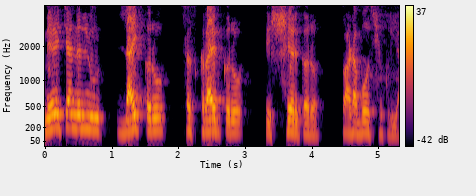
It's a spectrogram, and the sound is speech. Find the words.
میرے چینل نو لائک کرو سبسکرائب کرو تے شیئر کرو۔ تہاڈا بہت شکریہ۔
